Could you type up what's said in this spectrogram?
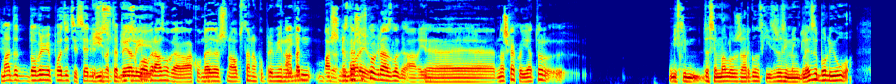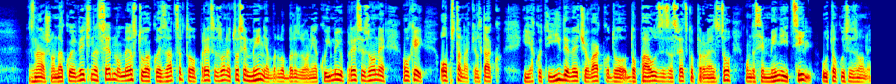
Mada dobro im je pozicija, sedmi iz, su na tabeli. iz kog razloga, ako gledaš na opstanak u premier A ligi, da, baš ne znaš iz moraju. kog razloga? ali- E, znaš kako, ja to, e, mislim da se malo žargonski izrazim, Engleze boli uvo. Znaš, on ako je već na sedmom mestu, ako je zacrtao presezone, to se menja vrlo brzo. Oni ako imaju presezone, ok, opstanak, jel tako? I ako ti ide već ovako do, do pauze za svetsko prvenstvo, onda se menja i cilj u toku sezone.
